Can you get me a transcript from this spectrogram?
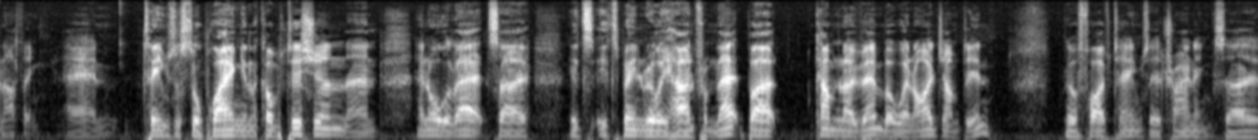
nothing. And teams were still playing in the competition and and all of that. So it's it's been really hard from that. But come November when I jumped in, there were five teams there training, so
